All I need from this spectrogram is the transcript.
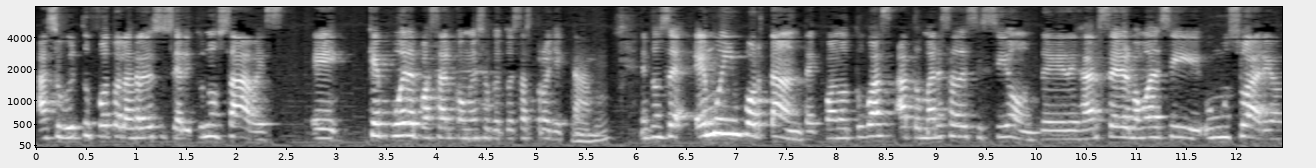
a subir tu foto a las redes sociales y tú no sabes eh, qué puede pasar con eso que tú estás proyectando. Entonces, es muy importante cuando tú vas a tomar esa decisión de dejar ser, vamos a decir, un usuario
